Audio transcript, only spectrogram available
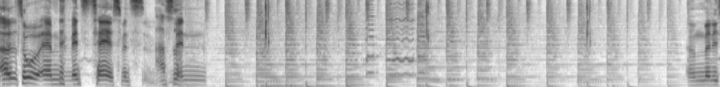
also, ähm, wenn es zäh ist. Wenn's, Ach so. wenn, ähm, wenn ich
